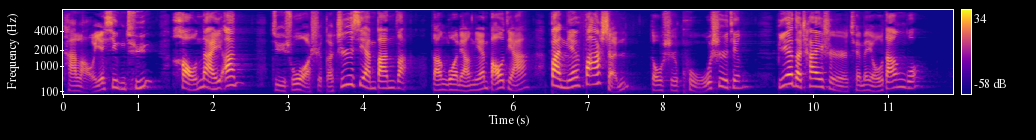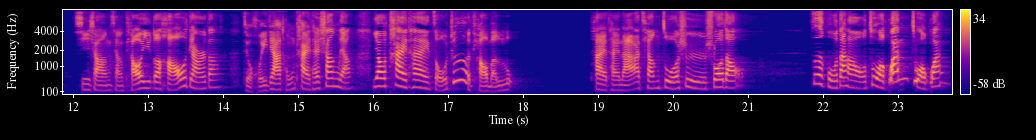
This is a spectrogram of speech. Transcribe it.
他老爷姓瞿，号耐安，据说是个知县班子，当过两年保甲，半年发审，都是苦事情。别的差事却没有当过。心上想调一个好点的，就回家同太太商量，要太太走这条门路。太太拿腔作势说道。自古道做官做官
